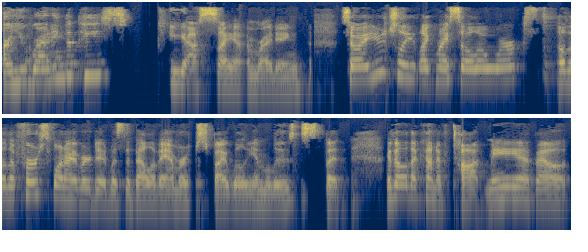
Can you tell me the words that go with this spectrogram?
are you writing the piece? Yes i am writing so i usually like my solo works although the first one i ever did was the belle of amherst by william luce but i felt that kind of taught me about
